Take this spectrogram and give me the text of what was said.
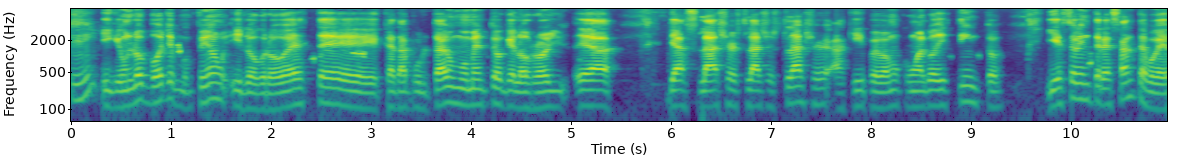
Ujú. y que un low budget y logró este catapultar un momento que el horror era ya slasher, slasher, slasher. Aquí pues vamos con algo distinto. Y eso es interesante porque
